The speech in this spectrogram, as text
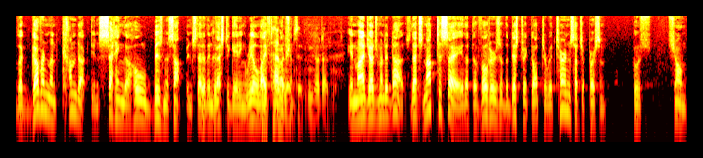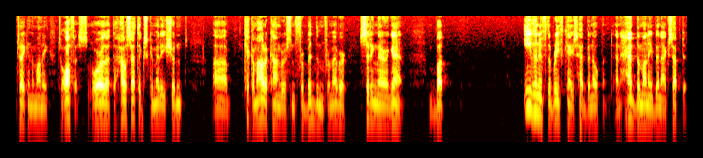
The government conduct in setting the whole business up instead of investigating real life corruption, contaminates it in your judgment. in my judgment, it does. That's not to say that the voters of the district ought to return such a person who's shown taking the money to office, or that the House Ethics Committee shouldn't uh, kick them out of Congress and forbid them from ever sitting there again. But even if the briefcase had been opened and had the money been accepted,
